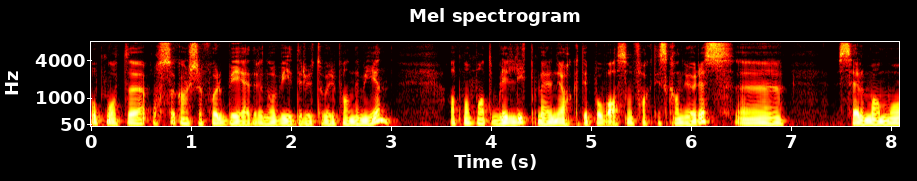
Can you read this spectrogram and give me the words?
Og på en måte også kanskje forbedre nå videre utover i pandemien. At man på en måte blir litt mer nøyaktig på hva som faktisk kan gjøres. eh, selv om man må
